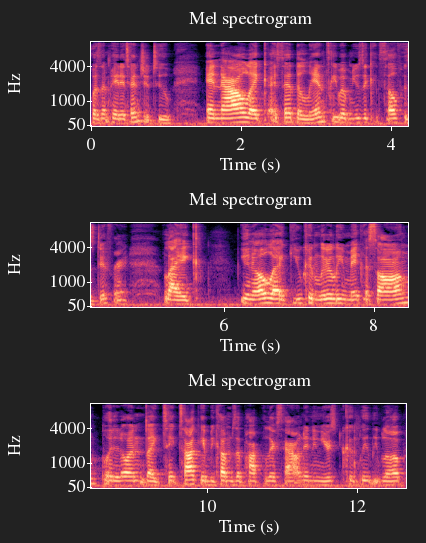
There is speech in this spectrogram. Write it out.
wasn't paid attention to. And now, like I said, the landscape of music itself is different. Like, You know, like you can literally make a song, put it on like TikTok, it becomes a popular sound, and then you're completely blow up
